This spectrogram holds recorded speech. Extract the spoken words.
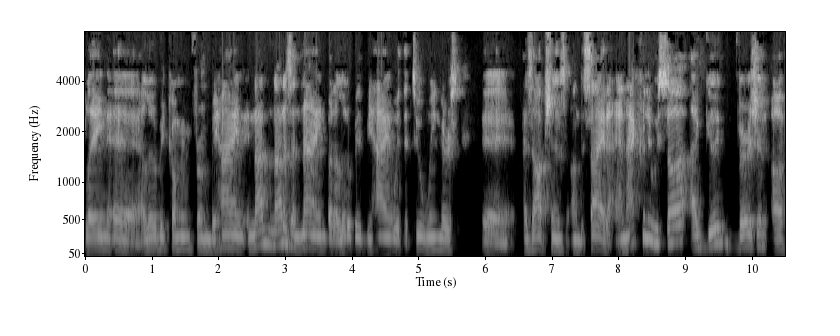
playing uh, a little bit coming from behind, not not as a nine, but a little bit behind with the two wingers uh, as options on the side. And actually, we saw a good version of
